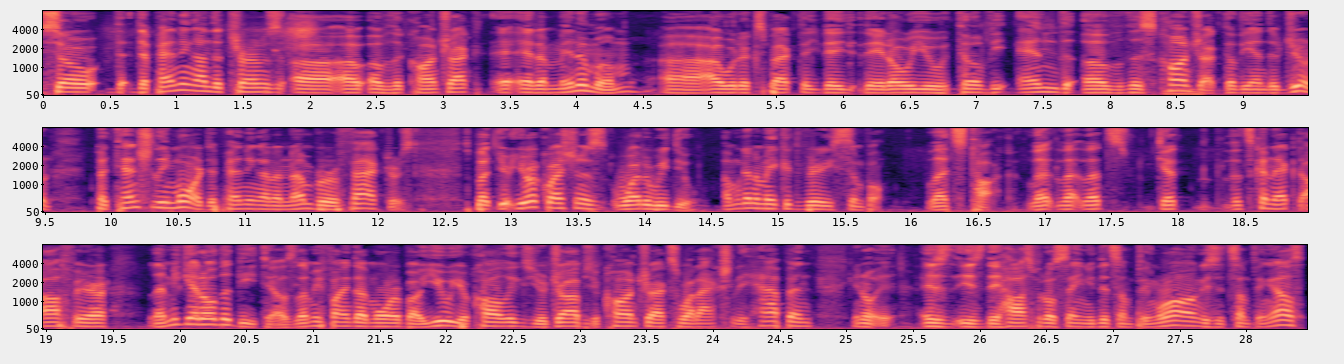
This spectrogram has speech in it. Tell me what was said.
So, th- depending on the terms uh, of, the contract, at a minimum, uh, I would expect that they, they'd owe you till the end of this contract, till the end of June. Potentially more, depending on a number of factors. But your, your question is, what do we do? I'm going to make it very simple. Let's talk. Let, let, let's get let's connect off air. Let me get all the details. Let me find out more about you, your colleagues, your jobs, your contracts, what actually happened. You know, is is the hospital saying you did something wrong? Is it something else?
